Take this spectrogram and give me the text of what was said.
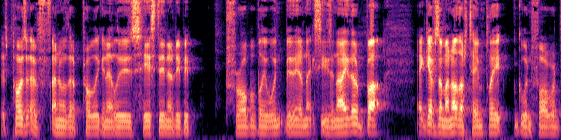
it's positive. I know they're probably going to lose Hastie and Ariyibi. Probably won't be there next season either, but it gives them another template going forward.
